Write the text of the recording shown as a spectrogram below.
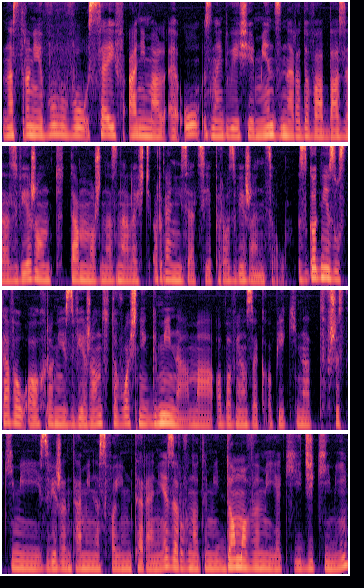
Na stronie www.safeanimal.eu znajduje się Międzynarodowa Baza Zwierząt. Tam można znaleźć organizację prozwierzęcą. Zgodnie z ustawą o ochronie zwierząt, to właśnie gmina ma obowiązek opieki nad wszystkimi zwierzętami na swoim terenie, zarówno tymi domowymi, jak i dzikimi.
